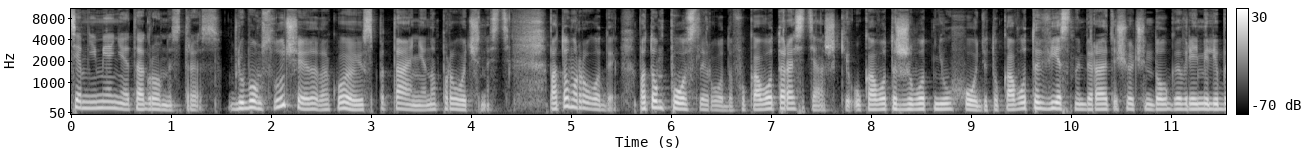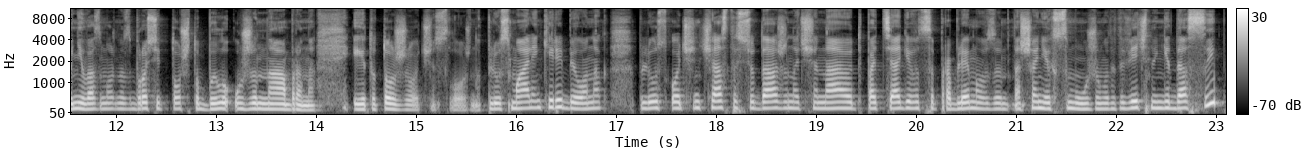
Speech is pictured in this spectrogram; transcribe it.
тем не менее, это огромный стресс. В любом случае, это такое испытание на прочность. Потом роды, потом после родов. У кого-то растяжки, у кого-то живот не уходит, у кого-то вес набирает еще очень долгое время, либо невозможно сбросить то, что было уже набрано. И это тоже очень сложно. Плюс маленький ребенок, плюс очень часто сюда же начинают подтягиваться проблемы в взаимоотношениях с мужем. Вот это вечный недосып.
